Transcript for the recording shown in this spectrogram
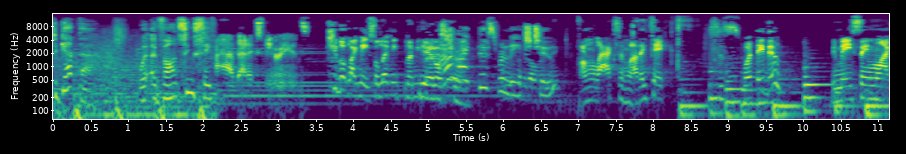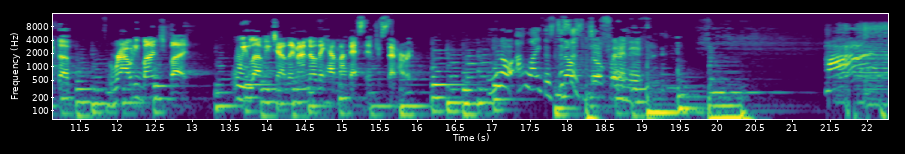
To get there, we're advancing safety. I had that experience. She looked like me, so let me let me. Yeah, that's I true. like this release too. I'm relaxing while they pick. This is what they do. We may seem like a rowdy bunch, but we love each other, and I know they have my best interest at heart. You know, I like this. This No, is no, different. wait a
